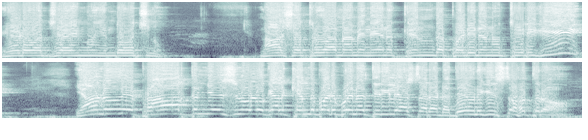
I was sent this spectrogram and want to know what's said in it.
ఏడవ అధ్యాయము ఎందో వచ్చును నా శత్రువానామె నేను క్రింద పడినను తిరిగి ఏమండో ప్రార్థన చేసిన వాళ్ళు ఒకవేళ కింద పడిపోయినా తిరిగి లేస్తారట. దేవునికి స్తోత్రం.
